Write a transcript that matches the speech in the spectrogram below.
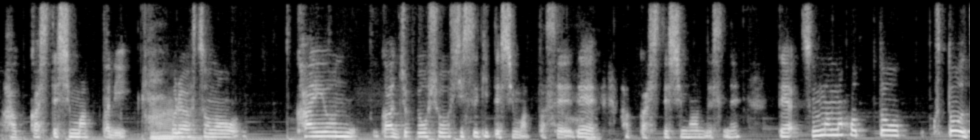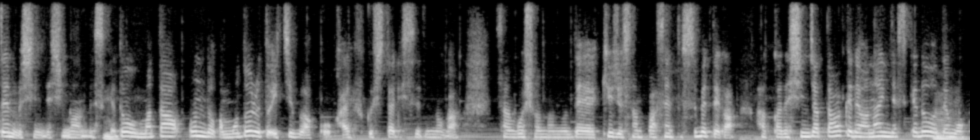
発火してしまったりこれはその海温が上昇しすぎてしまったせいで発火してしまうんですね。でそのまま放っておくと全部死んでしまうんですけど、また温度が戻ると一部はこう回復したりするのがサンゴ礁なので93%全てが発火で死んじゃったわけではないんですけど、うんでも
